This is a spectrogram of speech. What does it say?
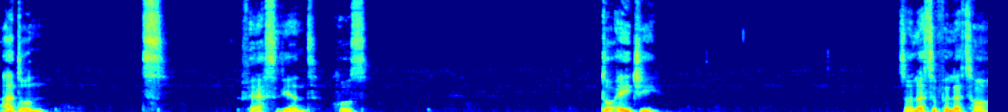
add-on for S at the end, of course. Dot ag. So letter for letter,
